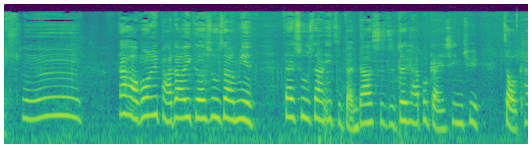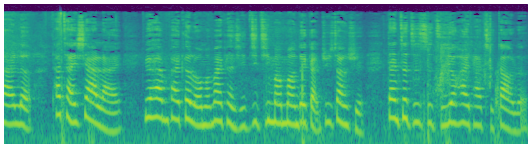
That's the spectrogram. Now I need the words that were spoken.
子，嗯，他好不容易爬到一棵树上面，在树上一直等到狮子对他不感兴趣，走开了，他才下来。约翰·派克罗门·麦肯锡急急忙忙地赶去上学，但这只狮子又害他迟到了。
